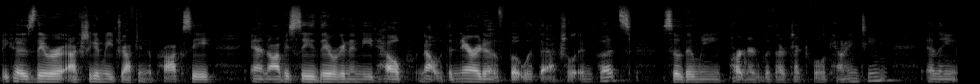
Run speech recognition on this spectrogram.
because they were actually going to be drafting the proxy, and obviously they were going to need help not with the narrative but with the actual inputs. So then we partnered with our technical accounting team and then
